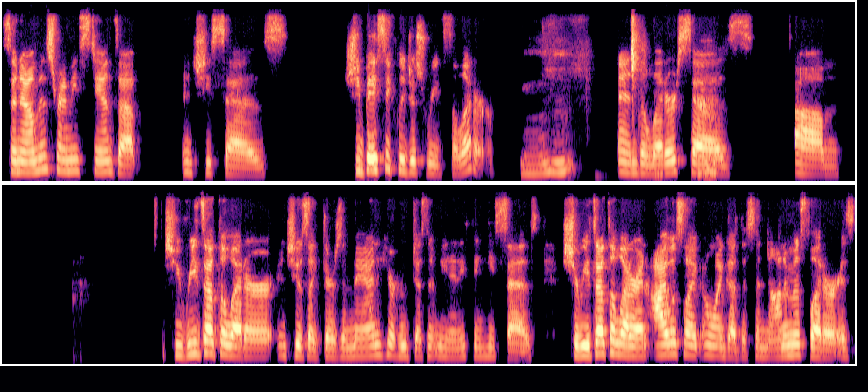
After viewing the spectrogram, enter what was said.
So now Miss Remy stands up and she says, she basically just reads the letter. Mm-hmm. And the letter says, um, she reads out the letter and she was like, There's a man here who doesn't mean anything he says. She reads out the letter, and I was like, Oh my God, this anonymous letter is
